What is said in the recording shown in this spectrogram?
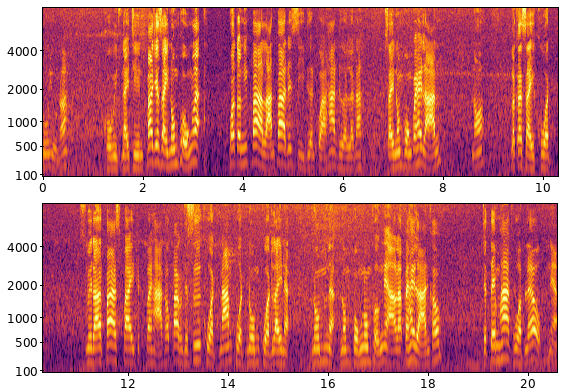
รู้ๆอยู่นะโควิด -19 ป้าจะใส่นมผงละ เพราะตอนนี้ป้าหลานป้าได้4เดือนกว่า 5 เดือนแล้วนะ ใส่นมผงไปให้หลานเนาะแล้วก็ใส่ขวด เวลาป้าไปไปหาเขาป้าก็จะซื้อขวดน้ำขวดนมขวดอะไรเนี่ยนมเนี่ยนมผงนมผงเนี่ยเอาละไปให้หลานเขาจะเต็มห้าขวบแล้วเนี่ย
